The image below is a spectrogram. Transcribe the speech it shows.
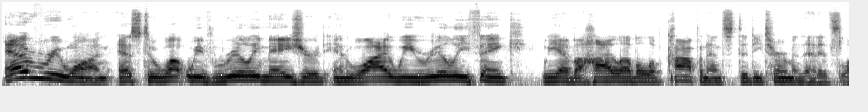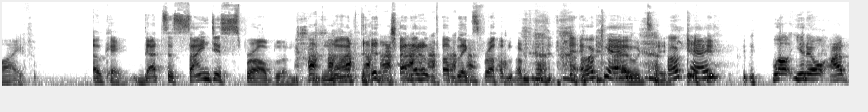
everyone as to what we've really measured and why we really think we have a high level of confidence to determine that it's life. Okay, that's a scientist's problem, not the general public's problem. Okay. I would say. Okay. well, you know, I've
